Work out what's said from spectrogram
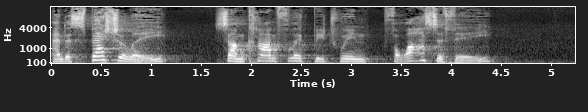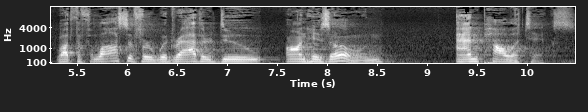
and especially some conflict between philosophy, what the philosopher would rather do on his own, and politics.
